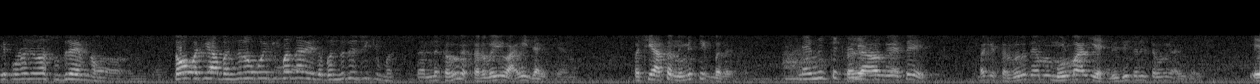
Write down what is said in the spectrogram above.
એ પુનર્જન્મ સુધરે એમનો. તો પછી આ બંધનો કોઈ કિંમત ના તો બંધની શું કિંમત? તમને કહ્યું ને સર્વૈવ આવી જાય છે પછી આ તો નિમિત્તિક બને છે. નૈમિત્તિક આવે છે. બાકી સર્વૈવ તો એમનું મૂળમાં આવી જાય ડિજિટલી સર્વૈવ આવી જાય છે. એ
